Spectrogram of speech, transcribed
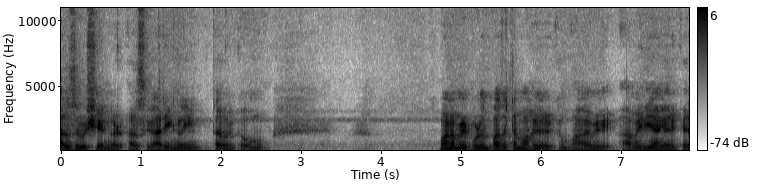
அரசு விஷயங்கள் அரசு காரியங்களையும் தவிர்க்கவும் மனம் எப்பொழுதும் பதட்டமாக இருக்கும். ஆகவே அமைதியாக இருக்க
